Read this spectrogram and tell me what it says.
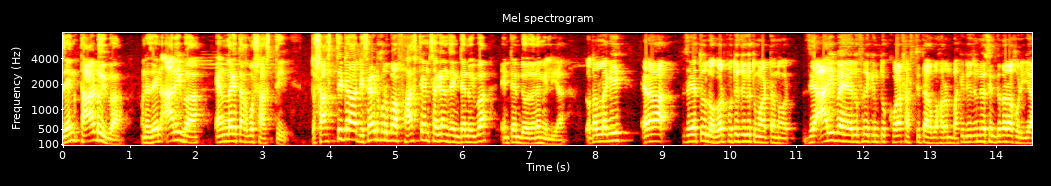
যেন থার্ড হইবা মানে যেন আরিবা, এন লাগি থাকব শাস্তি। তো শাস্তিটা ডিসাইড করবা ফার্স্ট অ্যান্ড সেকেন্ড যেনটেন হইবা এনটেন দুজনে মিলিয়া। তো তার লাগি এরা যেহেতু লগর প্রতিযোগী তোমার টানোর যে আরিবা এর উপরে কিন্তু কড়া শাস্তি থাকব কারণ বাকি দুজনের চিন্তাধারা করিয়া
